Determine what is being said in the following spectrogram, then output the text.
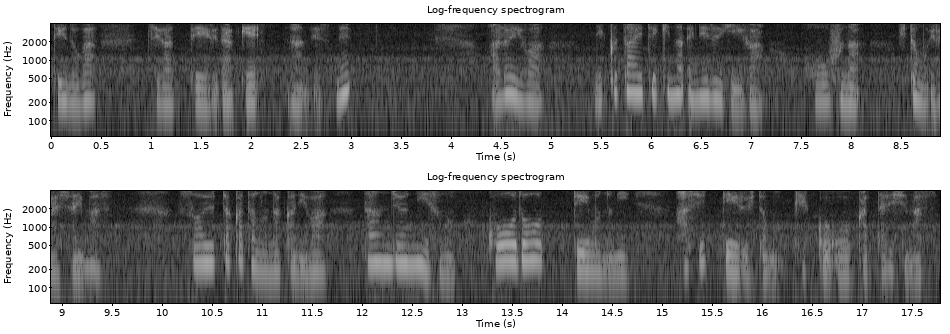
ていうのが違っているだけなんですね。あるいは肉体的なエネルギーが豊富な人もいらっしゃいます。そういった方の中には単純にその行動っていうものに走っている人も結構多かったりします、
